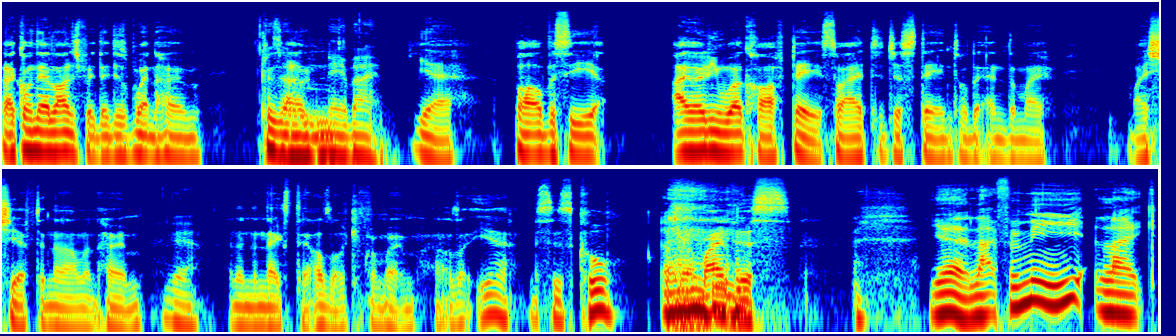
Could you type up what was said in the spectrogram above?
like, on their lunch break, they just went home. because I'm Um, nearby. Yeah, but obviously, I only work half day, so I had to just stay until the end of my my shift, and then I went home. Yeah, And then the next day, I was working from home. I was like, yeah, this is cool. I don't mind this. yeah. Like for me, like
